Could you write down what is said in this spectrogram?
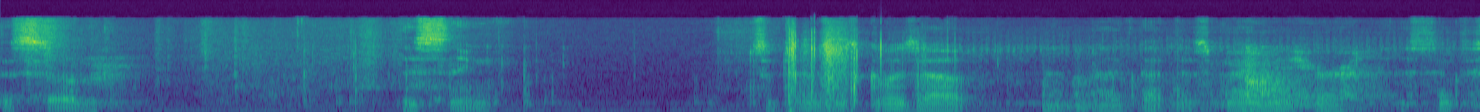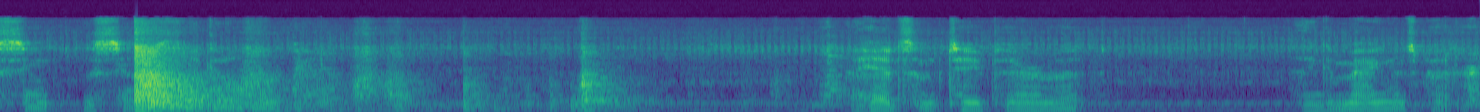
this um, this thing. Sometimes this goes out. I got this magnet here. This thing, this thing, this thing looks like it'll work. I had some tape there, but I think a magnet's better.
